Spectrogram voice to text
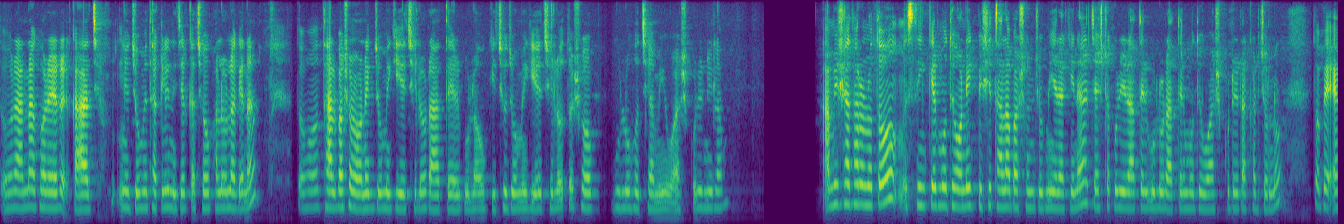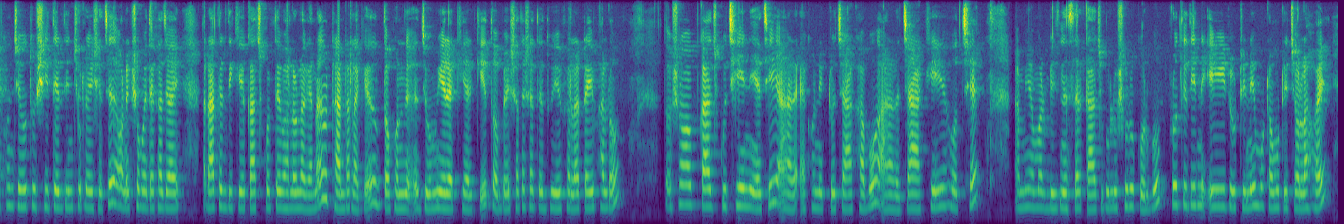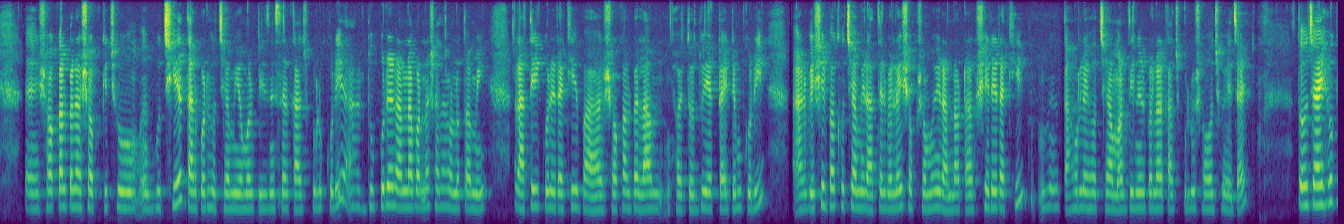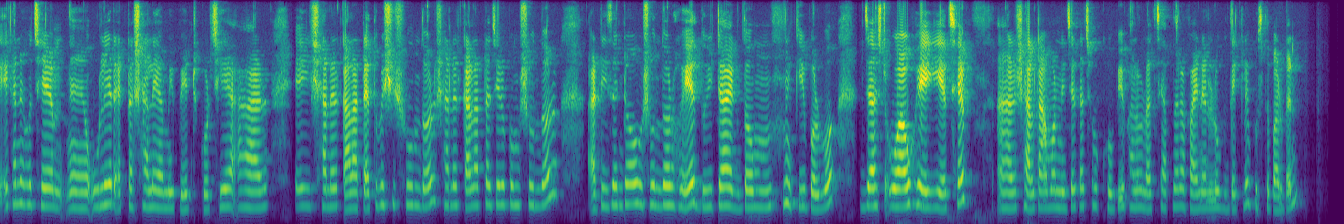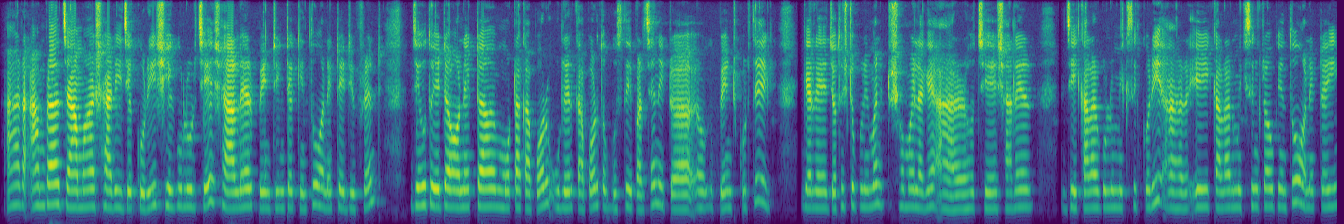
তো রান্নাঘরের কাজ জমে থাকলে নিজের কাছেও ভালো লাগে না। তো থাল বাসন অনেক জমে গিয়েছিল, রাতের গুলাও কিছু জমে গিয়েছিল, তো সবগুলো হচ্ছে আমি ওয়াশ করে নিলাম। আমি সাধারণত সিঙ্কের মধ্যে অনেক বেশি থালা বাসন জমিয়ে রাখি না, চেষ্টা করি রাতেরগুলো রাতের মধ্যে ওয়াশ করে রাখার জন্য। তবে এখন যেহেতু শীতের দিন চলে এসেছে, অনেক সময় দেখা যায় রাতের দিকে কাজ করতে ভালো লাগে না, ঠান্ডা লাগে, তখন জমিয়ে রাখি আর কি। তবে সাথে সাথে ধুয়ে ফেলাটাই ভালো। তো সব কাজ গুছিয়ে নিয়েছি আর এখন একটু চা খাব আর চা খেয়ে হচ্ছে আমি আমার বিজনেসের কাজগুলো শুরু করব। প্রতিদিন এই রুটিনে মোটামুটি চলা হয়। সকালবেলা সব কিছু গুছিয়ে তারপরে হচ্ছে আমি আমার বিজনেসের কাজগুলো করি আর দুপুরে রান্না বান্না সাধারণত আমি রাতেই করে রাখি বা সকালবেলা হয়তো দুই একটা আইটেম করি। আর বেশিরভাগ হচ্ছে আমি রাতের বেলায় সবসময় রান্নাটা সেরে রাখি। তাহলে হচ্ছে আমার দিনের বেলার কাজগুলো সহজ হয়ে যায়। তো যাই হোক, এখানে হচ্ছে উলের একটা শালে আমি পেন্ট করছি। আর এই শালের কালারটা এত বেশি সুন্দর, শালের কালারটা যেরকম সুন্দর, আর ডিজাইনটাও সুন্দর হয়ে দুইটা একদম, কি বলব জাস্ট ওয়াও হয়ে গিয়েছে। আর শালটা আমার নিজের কাছেও খুবই ভালো লাগছে। আপনারা ফাইনাল লুক দেখলে বুঝতে পারবেন। আর আমরা জামা, শাড়ি যে করি, সেগুলোর চেয়ে শালের পেন্টিংটা কিন্তু অনেকটাই ডিফারেন্ট যেহেতু এটা অনেকটা মোটা কাপড়, উলের কাপড়, তো বুঝতেই পারছেন এটা পেন্ট করতে গেলে যথেষ্ট পরিমাণ একটু সময় লাগে। আর হচ্ছে শালের যে কালারগুলো মিক্সিং করি, আর এই কালার মিক্সিংটাও কিন্তু অনেকটাই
